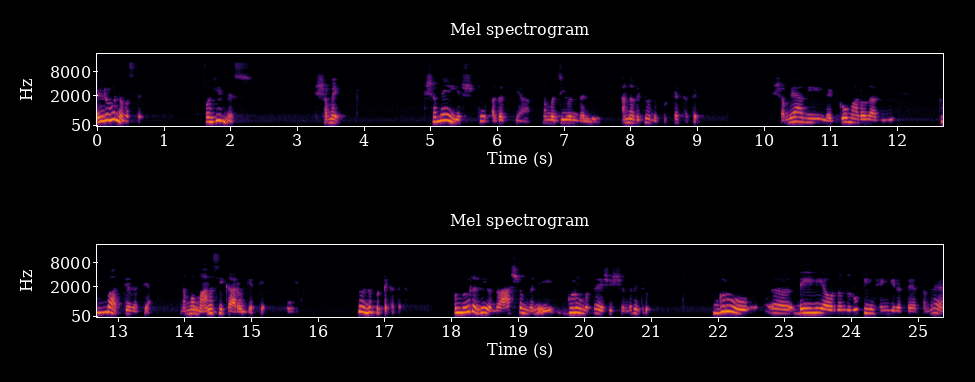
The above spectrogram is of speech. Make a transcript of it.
ಎಲ್ರಿಗೂ ನಮಸ್ತೆ. ಫಗಿವ್ನೆಸ್ ಕ್ಷಮೆ. ಕ್ಷಮೆ ಎಷ್ಟು ಅಗತ್ಯ ನಮ್ಮ ಜೀವನದಲ್ಲಿ ಅನ್ನೋದಕ್ಕೆ ಒಂದು ಪುಟ್ಟ ಕತೆ. ಕ್ಷಮೆ ಆಗಲಿ ಲೆಟ್ ಗೋ ಮಾಡೋದಾಗ್ಲಿ ತುಂಬಾ ಅತ್ಯಗತ್ಯ ನಮ್ಮ ಮಾನಸಿಕ ಆರೋಗ್ಯಕ್ಕೆ. ಇದು ಒಂದು ಪುಟ್ಟ ಕತೆ. ಒಂದು ಊರಲ್ಲಿ, ಒಂದು ಆಶ್ರಮದಲ್ಲಿ ಗುರು ಮತ್ತೆ ಶಿಷ್ಯಂದರು ಇದ್ರು. ಗುರು ಡೈಲಿ ಅವ್ರದ್ದೊಂದು ರೂಟೀನ್ ಹೆಂಗಿರುತ್ತೆ ಅಂತಂದ್ರೆ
